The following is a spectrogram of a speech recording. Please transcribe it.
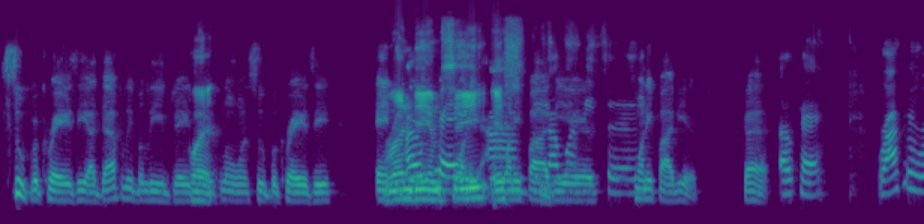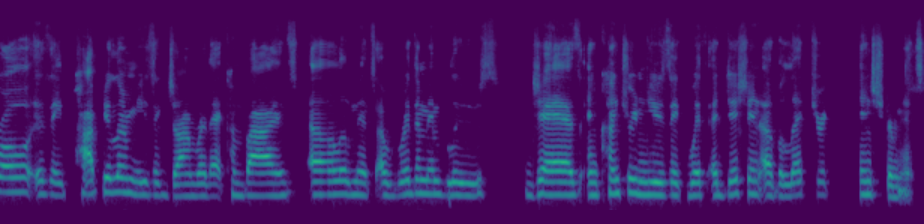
super crazy. I definitely believe Jay Z influenced super crazy. And Run Okay, DMC um, is- do 25 y'all want me years. 25 years. Go ahead. Okay. Rock and roll is a popular music genre that combines elements of rhythm and blues, jazz, and country music with addition of electric instruments.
